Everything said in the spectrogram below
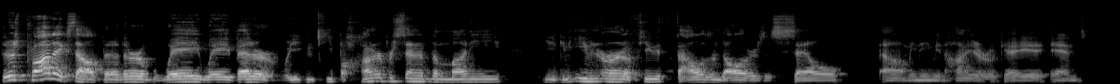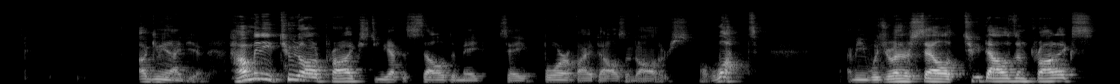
there's products out there that are way, way better where you can keep 100% of the money you can even earn a few thousand dollars a sale, um, and even higher. Okay, and I'll give you an idea. How many two dollar products do you have to sell to make, say, four or five thousand dollars? A lot. I mean, would you rather sell two thousand products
